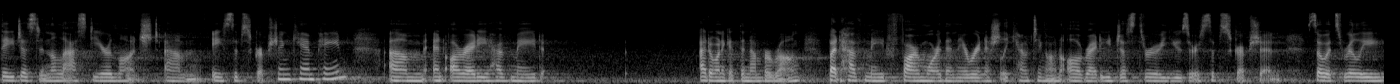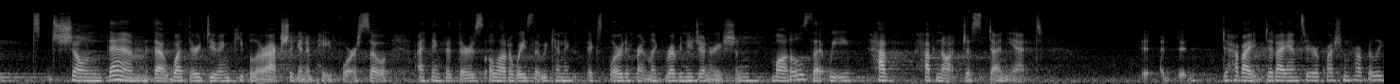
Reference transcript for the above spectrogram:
they just in the last year launched um, a subscription campaign um, and already have made I don't want to get the number wrong, but have made far more than they were initially counting on already just through a user subscription. So it's really shown them that what they're doing, people are actually going to pay for. So I think that there's a lot of ways that we can ex- explore different like revenue generation models that we have have not just done yet. Uh, have I did I answer your question properly?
